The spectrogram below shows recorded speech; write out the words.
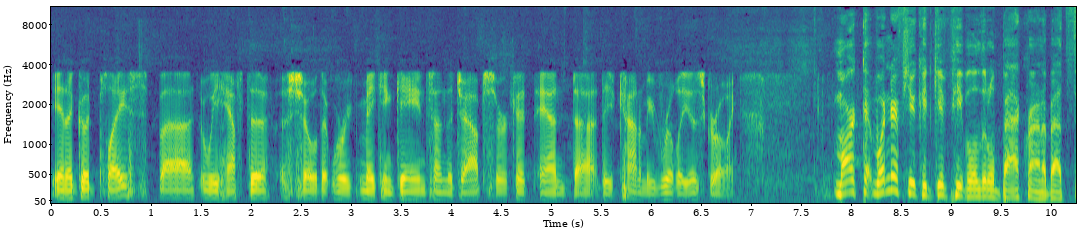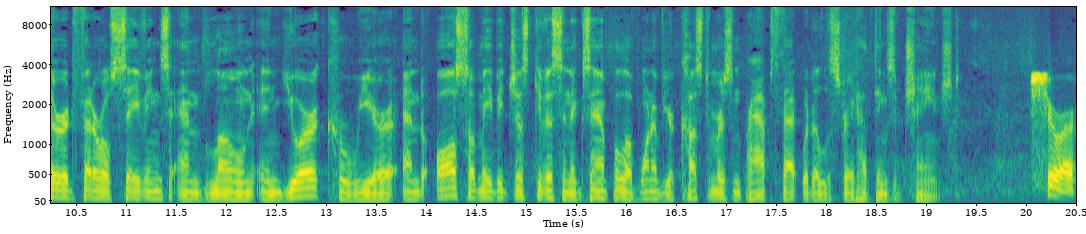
in a good place, but we have to show that we're making gains on the job circuit and uh, the economy really is growing. Marc, I wonder if you could give people a little background about Third Federal Savings and Loan in your career, and also maybe just give us an example of one of your customers, and perhaps that would illustrate how things have changed. Sure.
